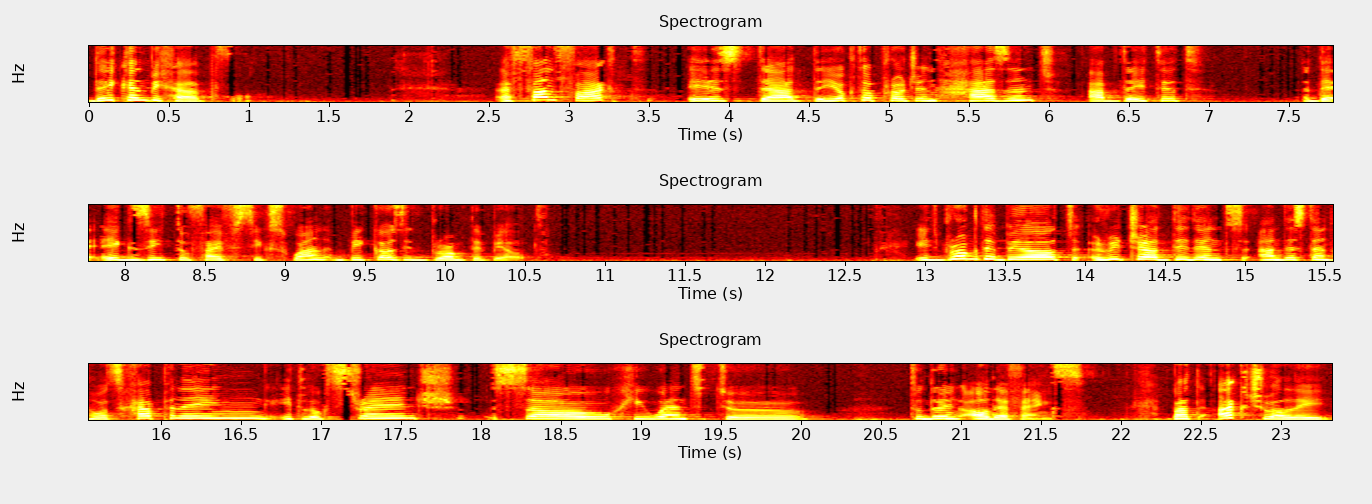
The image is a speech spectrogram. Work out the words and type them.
they can be helpful. A fun fact is that the Yocto project hasn't updated the XZ to 561 because it broke the build. It broke the build. Richard didn't understand what's happening. It looked strange. So he went to to doing other things. But actually,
